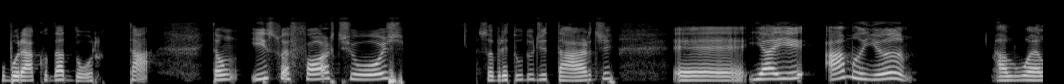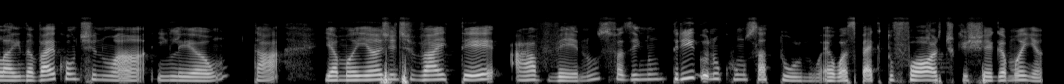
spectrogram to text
o buraco da dor, tá. Então isso é forte hoje, sobretudo de tarde, eh, e aí amanhã, a lua ela ainda vai continuar em leão, tá, e amanhã a gente vai ter a Vênus fazendo um trígono com Saturno, é o aspecto forte que chega amanhã.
